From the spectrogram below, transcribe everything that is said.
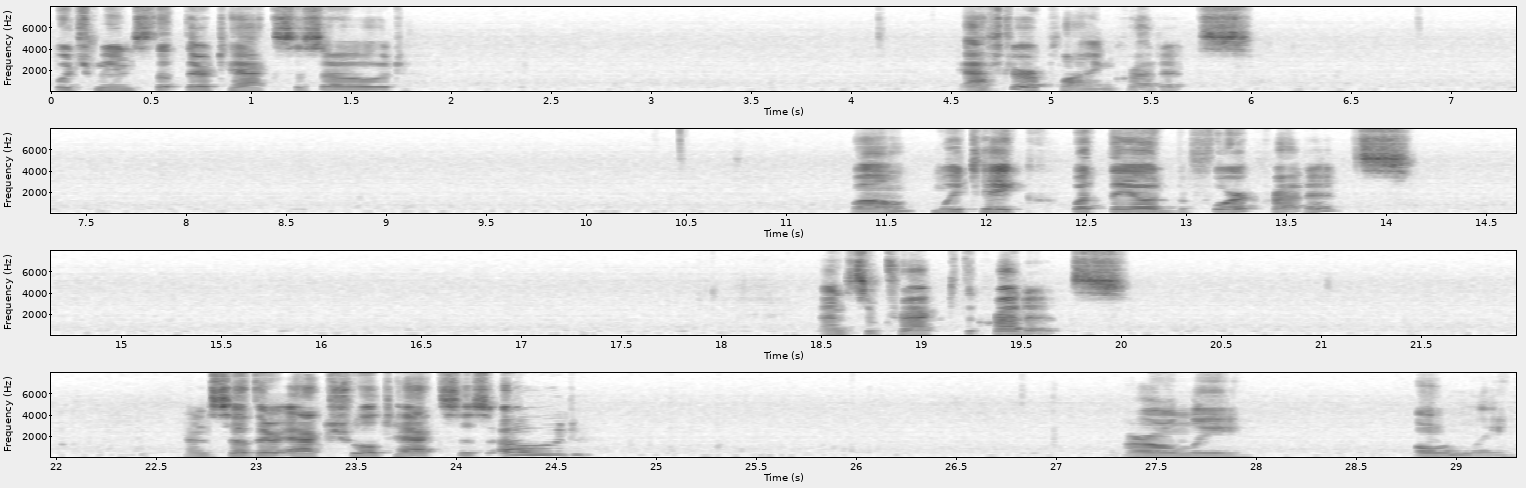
Which means that their taxes owed after applying credits Well, we take what they owed before credits and subtract the credits. And so their actual taxes owed are only, only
